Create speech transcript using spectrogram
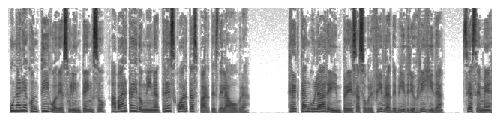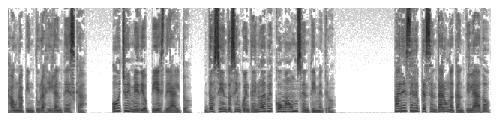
Un área contigua de azul intenso abarca y domina tres cuartas partes de la obra. Rectangular e impresa sobre fibra de vidrio rígida, se asemeja a una pintura gigantesca, ocho y medio pies de alto, 259,1 centímetro. Parece representar un acantilado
